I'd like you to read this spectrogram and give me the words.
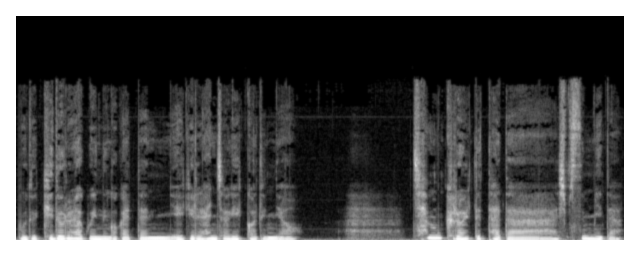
모두 기도를 하고 있는 것 같다는 얘기를 한 적이 있거든요. 참 그럴듯하다 싶습니다.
